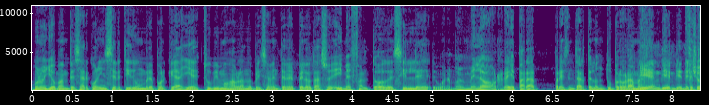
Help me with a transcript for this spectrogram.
bueno, yo voy a empezar con incertidumbre porque ayer estuvimos hablando precisamente en el pelotazo y me faltó decirle, bueno, pues me lo ahorré para presentártelo en tu programa. Bien, bien, bien hecho,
